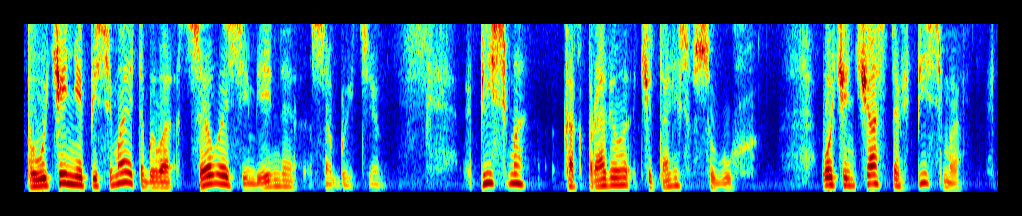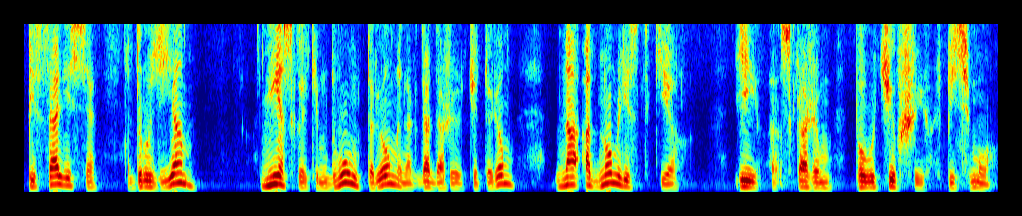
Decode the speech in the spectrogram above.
Получение письма – это было целое семейное событие. Письма, как правило, читались вслух. Очень часто в письма писались друзьям, нескольким, двум, трем, иногда даже четырем, на одном листке. И, скажем, получивший письмо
